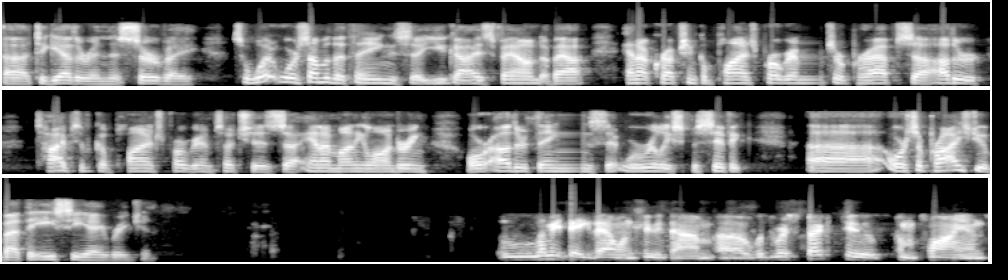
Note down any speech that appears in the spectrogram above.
uh, together in this survey. So, what were some of the things you guys found about anti corruption compliance programs, or perhaps uh, other types of compliance programs, such as uh, anti money laundering, or other things that were really specific or surprised you about the ECA region? Let me take that one too, Tom. Uh, with respect to compliance,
